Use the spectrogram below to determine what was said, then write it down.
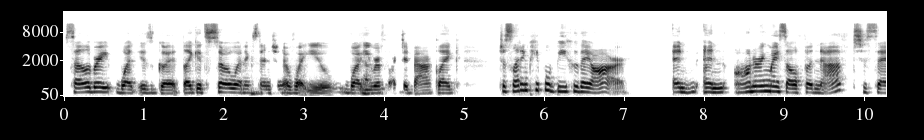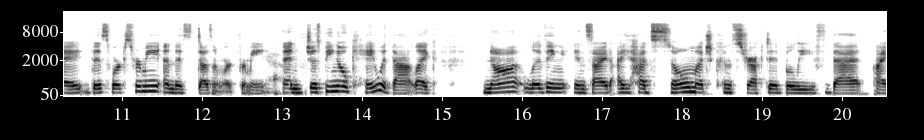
celebrate what is good. Like it's so an extension of what you, what yeah. you reflected back. Like, just letting people be who they are and and honoring myself enough to say this works for me and this doesn't work for me. Yes. and just being okay with that like not living inside. I had so much constructed belief that i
